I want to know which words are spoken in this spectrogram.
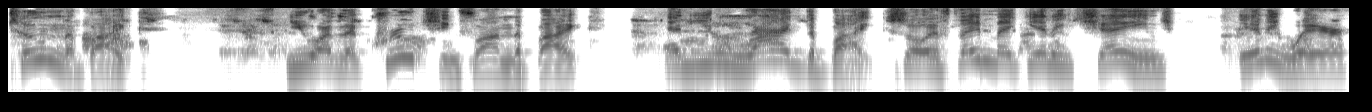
tune the bike, you are the crew chief on the bike, and you ride the bike. So if they make any change anywhere,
